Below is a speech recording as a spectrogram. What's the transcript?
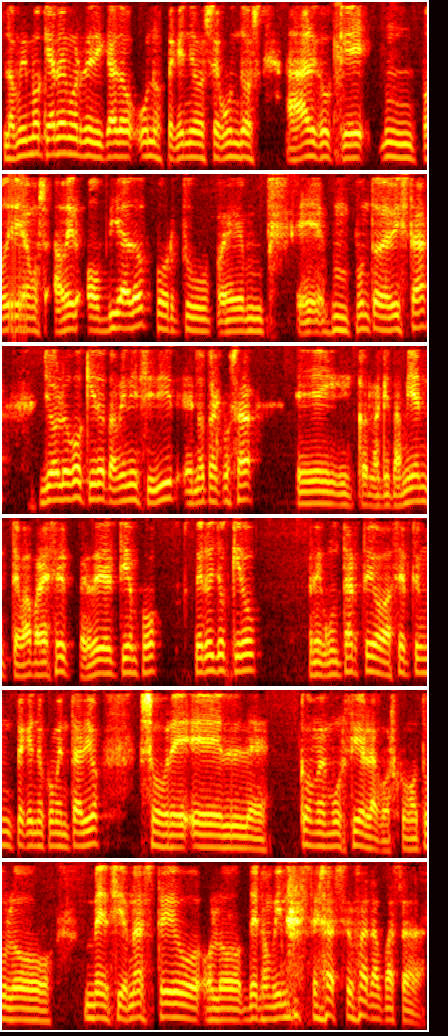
Lo mismo que ahora hemos dedicado unos pequeños segundos a algo que mm, podríamos haber obviado por tu em, eh, punto de vista, yo luego quiero también incidir en otra cosa eh, con la que también te va a parecer perder el tiempo, pero yo quiero preguntarte o hacerte un pequeño comentario sobre el eh, come murciélagos, como tú lo mencionaste o, o lo denominaste la semana pasada.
